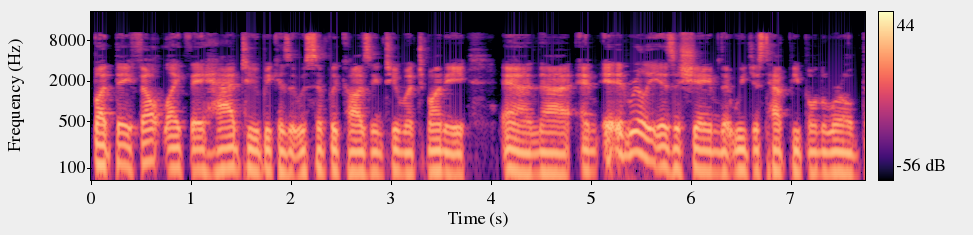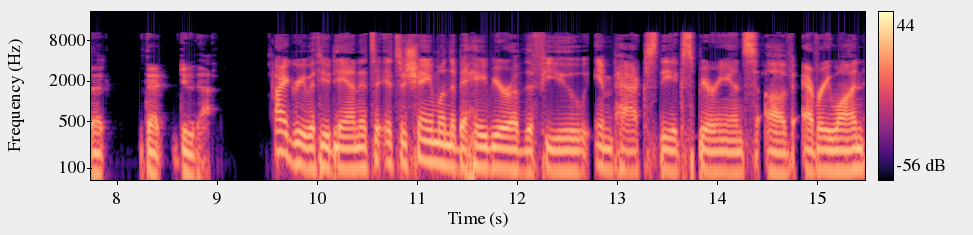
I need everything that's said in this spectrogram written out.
but they felt like they had to because it was simply causing too much money. And, uh, and it really is a shame that we just have people in the world that, that do that. I agree with you, Dan. It's a, it's a shame when the behavior of the few impacts the experience of everyone.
